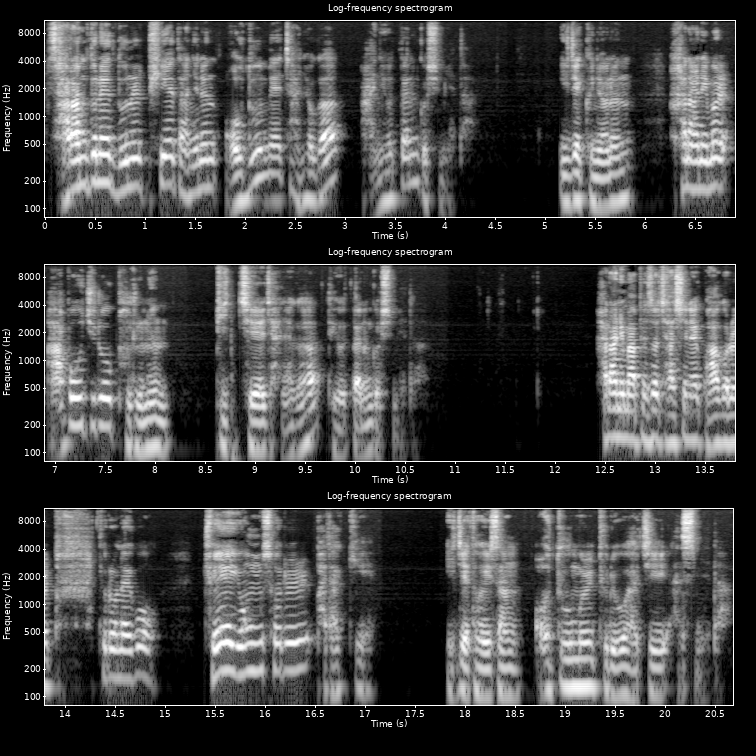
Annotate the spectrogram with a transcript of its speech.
사람들의 눈을 피해 다니는 어둠의 자녀가 아니었다는 것입니다. 이제 그녀는 하나님을 아버지로 부르는 빛의 자녀가 되었다는 것입니다. 하나님 앞에서 자신의 과거를 다 드러내고 죄 용서를 받았기에 이제 더 이상 어둠을 두려워하지 않습니다.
